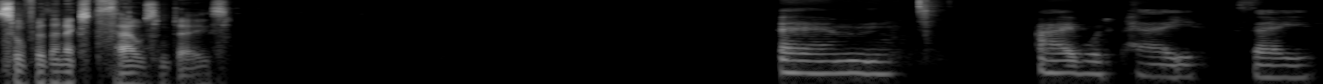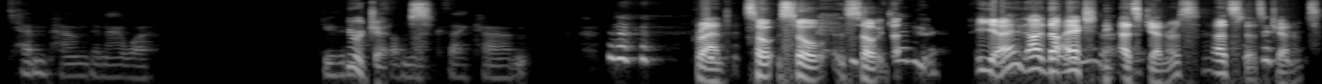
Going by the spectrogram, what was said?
so for the next thousand days. Um, I would pay, say, ten pound an hour. Do the You're maths on that generous. because I can't. Grand. So so so yeah, I, I What do you actually think that's generous. That's that's generous.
